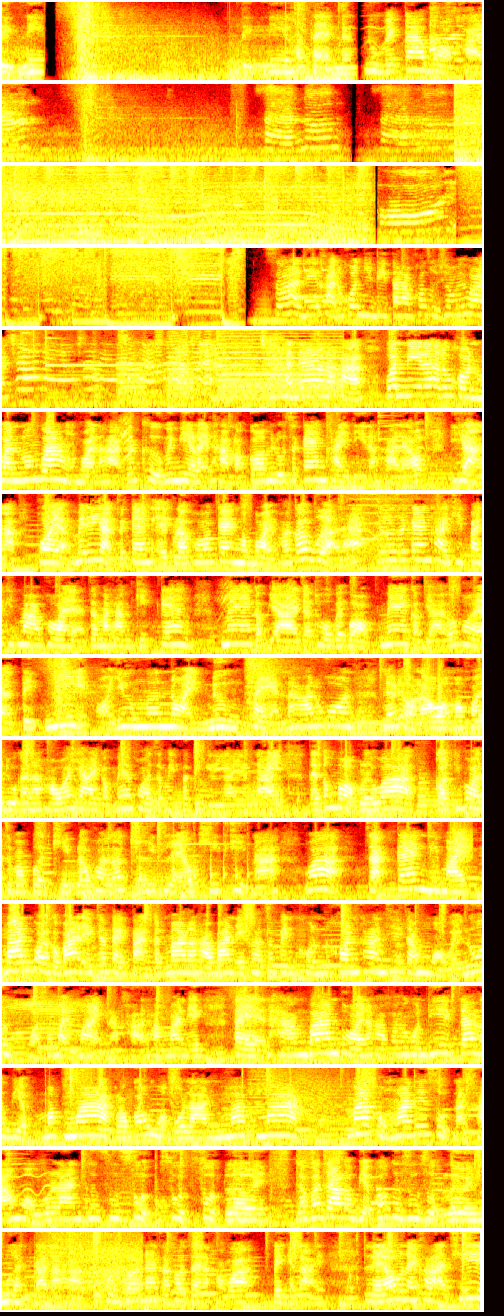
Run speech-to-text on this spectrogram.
ติดหนี้ติดหนี้เขาแสนหนึ่งหนูไม่กล้าบอกใคร แสนหนึ่งแสนหนึ่งโอ้ยสวัสดีค่ะทุกคนยินดีต้อนรับเข้าสู่ช่องวิวาชาแนลชาแนลชาแนลชาแนลชาแนลชา แนลนะคะ วันนี้นะคะทุกคนวันว่างๆของพลอยนะคะ ก็คือไม่มีอะไรทำแล้วก็ไม่รู้จะแกล้งใครดีนะคะ แล้วอีกอย่างอะพลอยอะไม่ได้อยากจะแกล้งเอ็กแล้วเพราะว่าแกล้งมาบ่อยพลอยก็เบื่อแล้วไม่รู้จะแกล้งใครคิดไปคิดมาพลอยอะจะมาทำคลิปแกล้งแม่กับยายจะโทรไปบอกแม่กับยายว่าพลอยอะติดหนี้ขอยืมเงินหน่อย1นึ่งแสนนะคะทุกคน แล้วเดี๋ยวเราอะมาคอยดูกันนะคะ ว่ายายกับแม่พลอยจะมีปฏิกิริยายังไง แต่ต้องบอกเลยว่าก่อนที่พลอยจะมาเปิดคลิปแล้วพลอยก็คิดแล้วคิดอีกนะ ว่า จะแกล้งดีไหม บ้านพลอยกับบ้านเอ็กจะแตกต่างกันมากนะคะ บ้านเอ็กเขาจะเป็นคนค่อนข้างที่จะหัววัยรุ่น หัวสมัยใหม่นะคะ ทางบ้านเอ็กแต่ทางบ้านพลอยนะคะพลอยเป็นคนที่เจ้าระเบียบมาก ๆ แล้วก็หัวโบราณมาก ๆมากของมากที่สุดนะคะ หัวโบราณคือสุดๆสุดๆเลย แล้วก็เจ้าระเบียบก็คือสุดๆเลยเหมือนกันนะคะ ทุกคนก็น่าจะเข้าใจนะคะว่าเป็นยังไง แล้วในขณะที่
